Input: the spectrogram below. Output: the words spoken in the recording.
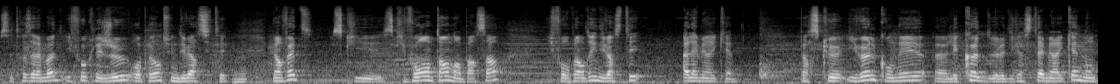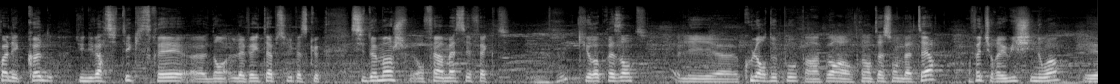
c'est très à la mode, il faut que les jeux représentent une diversité. Mhm. Mais en fait, ce qui- ce qu'il faut entendre par ça, il faut représenter une diversité à l'américaine. Parce qu'ils veulent qu'on ait euh, les codes de la diversité américaine, non pas les codes d'une diversité qui serait euh, dans la vérité absolue. Parce que si demain je- on fait un Mass Effect qui représente les euh, couleurs de peau par rapport à la représentation de la Terre, en fait il y aurait 8 Chinois et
